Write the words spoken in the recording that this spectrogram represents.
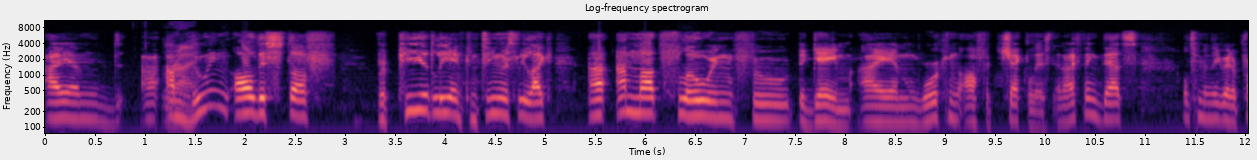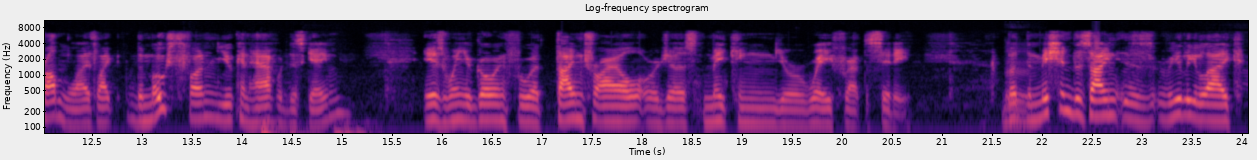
I am I, am Right. doing all this stuff repeatedly and continuously, like. I I'm not flowing through the game. I am working off a checklist, and I think that's ultimately where the problem lies. Like the most fun you can have with this game is when you're going through a time trial or just making your way throughout the city. But Mm. the mission design is really like,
